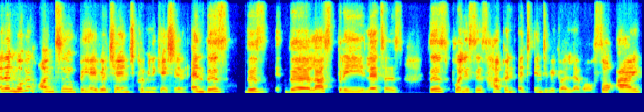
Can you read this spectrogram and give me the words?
And then moving on to behavior change communication, and this this the last three letters these policies happen at individual level so i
